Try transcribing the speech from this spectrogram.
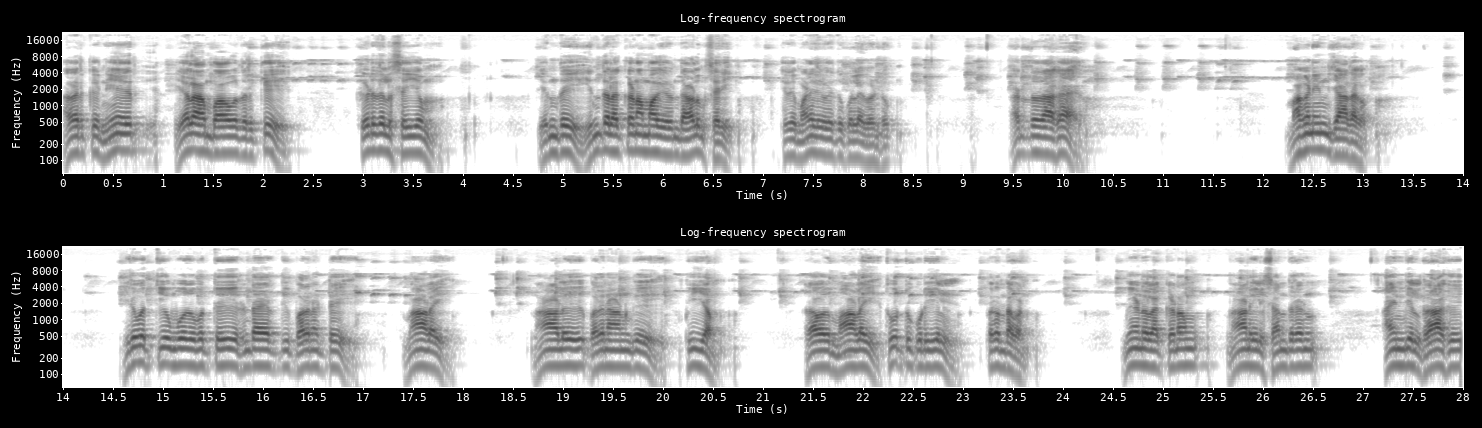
அதற்கு நேர் ஏழாம் பாவத்திற்கு கெடுதல் செய்யும் எந்த எந்த லக்கணமாக இருந்தாலும் சரி இதை மனதில் வைத்துக்கொள்ள வேண்டும். அடுத்ததாக மகனின் ஜாதகம். இருபத்தி ஒம்பது பத்து ரெண்டாயிரத்தி பதினெட்டு மாலை நாலு பதினான்கு பிஎம் அதாவது மாலை தூத்துக்குடியில் பிறந்தவன். மீன லக்கணம் நாலில் சந்திரன் ஐந்தில் ராகு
